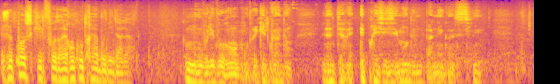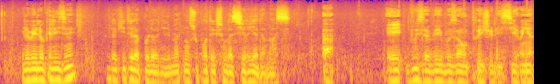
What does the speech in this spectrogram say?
Je pense qu'il faudrait rencontrer Abu Nidal. Comment voulez-vous rencontrer quelqu'un dont l'intérêt est précisément de ne pas négocier? Vous l'avez localisé Il a quitté la Pologne. Il est maintenant sous protection de la Syrie à Damas. Ah. Et vous avez vos entrées chez les Syriens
